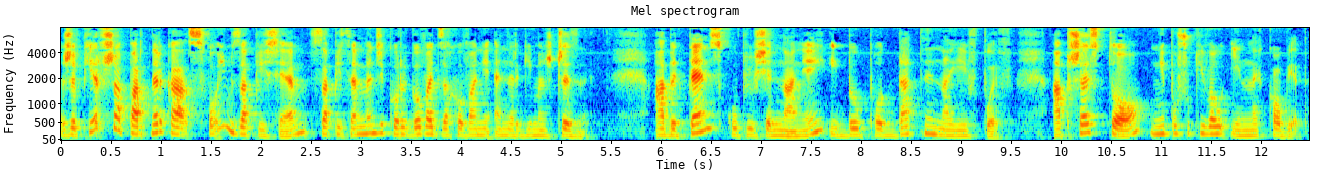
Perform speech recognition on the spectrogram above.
że pierwsza partnerka swoim zapisem, zapisem będzie korygować zachowanie energii mężczyzny aby ten skupił się na niej i był podatny na jej wpływ, a przez to nie poszukiwał innych kobiet.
